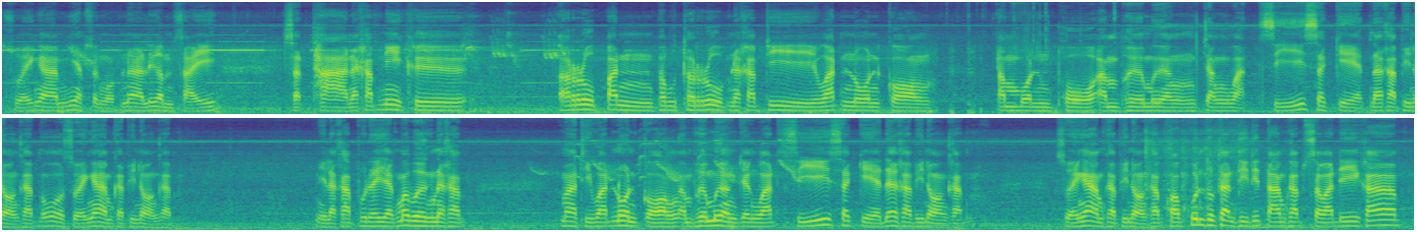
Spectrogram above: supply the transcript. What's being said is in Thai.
สวยงามเงียบสงบน่าเลื่อมใสศรัทธานะครับ นี่คือ รูปปั้นพระพุทธรูปนะครับที่วัดโนนกองตำบลโพอำเภอเมืองจังหวัดศรีสะเกดนะครับ พี่น้องครับโอ้สวยงามครับพี่น้องครับ นี่แหละครับผู้ใดอยากมาเบิงนะครับ มาที่วัดโนนกองอำเภอเมืองจังหวัดศรีสะเกดเด้อครับพี่น้องครับ สวยงามครับพี่น้องครับ ขอบคุณทุกท่านที่ติดตามครับ สวัสดีครับ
